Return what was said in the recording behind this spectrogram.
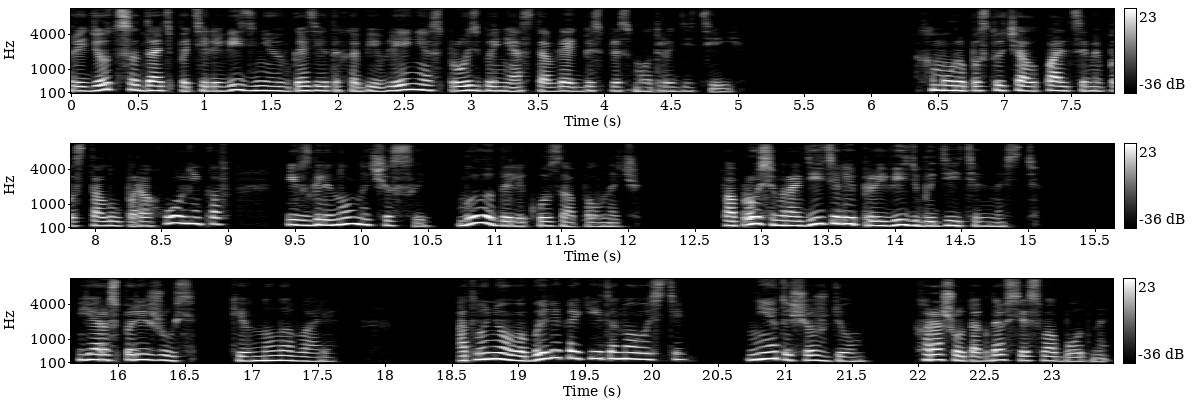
Придется дать по телевидению и в газетах объявления с просьбой не оставлять без присмотра детей. Хмуро постучал пальцами по столу пороховников и взглянул на часы. Было далеко за полночь. «Попросим родителей проявить бдительность». «Я распоряжусь», — кивнула Варя. «От Лунёва были какие-то новости?» «Нет, еще ждем. Хорошо, тогда все свободны.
